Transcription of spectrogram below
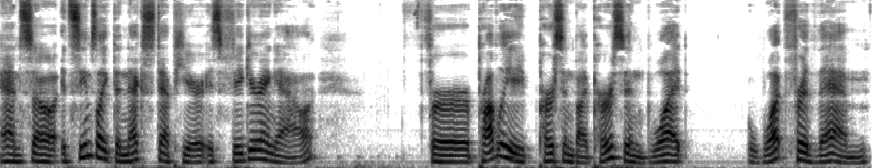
and so it seems like the next step here is figuring out for probably person by person what what for them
